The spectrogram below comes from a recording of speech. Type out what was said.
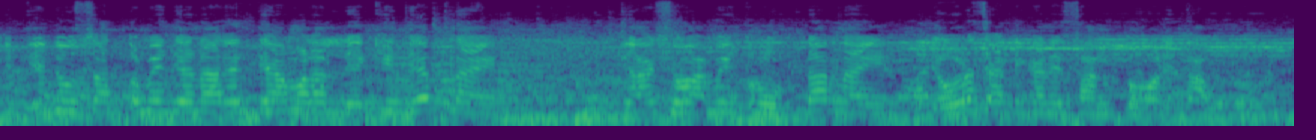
किती दिवसात तुम्ही देणार आहे ते आम्हाला लेखी देत नाही. त्याशिवाय आम्ही इथून उठणार नाही. एवढंच या ठिकाणी सांगतो आणि थांबतो.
